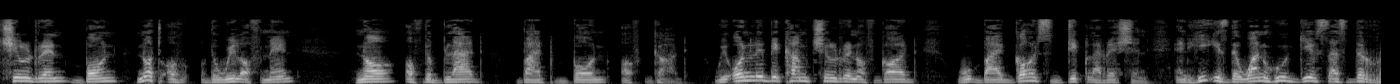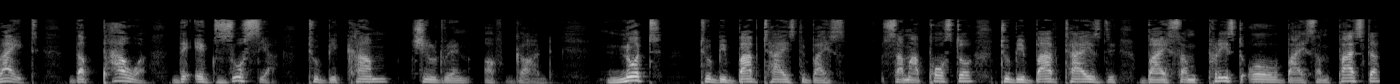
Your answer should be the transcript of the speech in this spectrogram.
Children born not of the will of man, nor of the blood, but born of God. We only become children of God by God's declaration. And He is the one who gives us the right, the power, the exousia to become children of God. Not to be baptized by some apostle, to be baptized by some priest or by some pastor,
